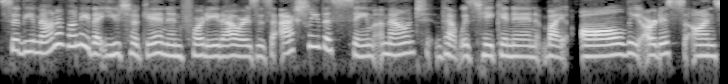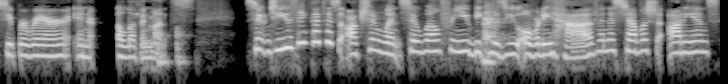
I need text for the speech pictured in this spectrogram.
So the amount of money that you took in in 48 hours is actually the same amount that was taken in by all the artists on SuperRare in 11 months. So do you think that this auction went so well for you because you already have an established audience?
